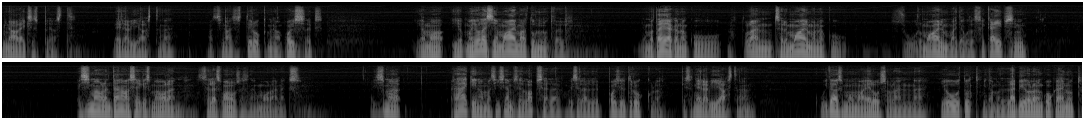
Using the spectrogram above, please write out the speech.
mina väiksest peast, nelja-viieaastane, noh, sina siis tüdruk, mina poiss, eks. ja ma, ja ma ei ole siia maailma tulnud veel. ja ma täiega nagu noh, tulen selle maailma nagu suur maailm, ma ei tea, kuidas see käib siin, ja siis ma olen täna see, kes ma olen, selles vanuses, nagu ma olen, eks. ja siis ma räägin oma sisemisele lapsele või sellele poisile-tüdrukule, kes on nelja-viieaastane, kuidas ma oma elus olen jõudnud, mida ma läbi olen kogenud,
